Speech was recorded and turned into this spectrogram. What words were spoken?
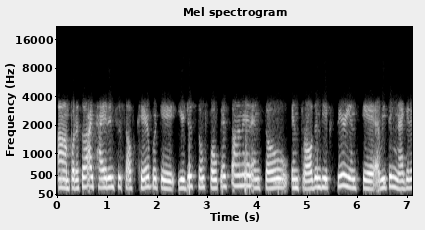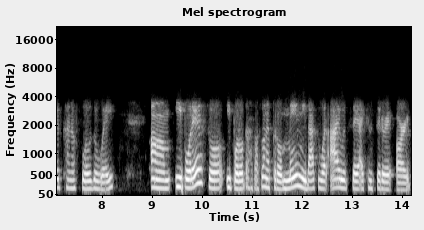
Um, por eso I tie it into self-care porque you're just so focused on it and so enthralled in the experience que everything negative kind of flows away. Um, y por eso, y por otras razones, pero mainly that's what I would say I consider it art.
